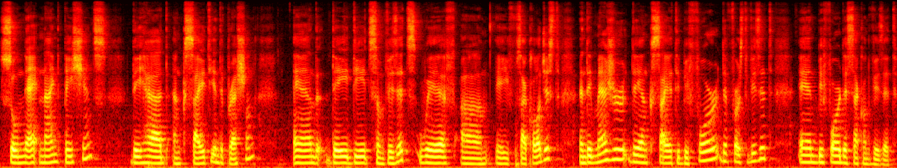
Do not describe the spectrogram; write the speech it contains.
So nine patients they had anxiety and depression and they did some visits with um, a psychologist and they measured the anxiety before the first visit and before the second visit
